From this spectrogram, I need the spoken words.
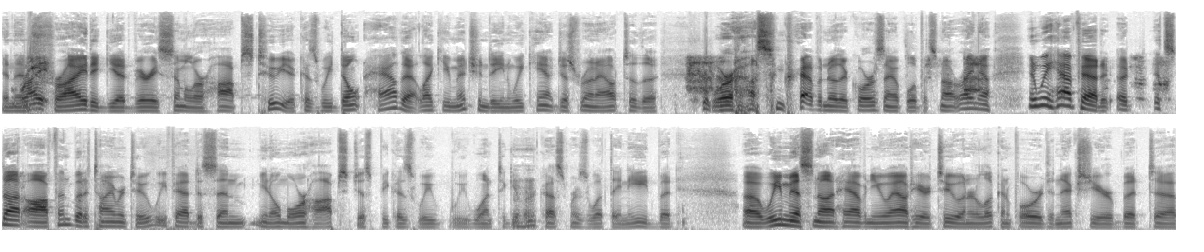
and then Right. try to get very similar hops to you because we don't have that. Like you mentioned, Dean, we can't just run out to the warehouse and grab another core sample if it's not right now. And we have had it. uh, It's not often, but a time or two we've had to send you know more hops just because we we want to give our customers what they need. But uh, we miss not having you out here too, and are looking forward to next year. But uh,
